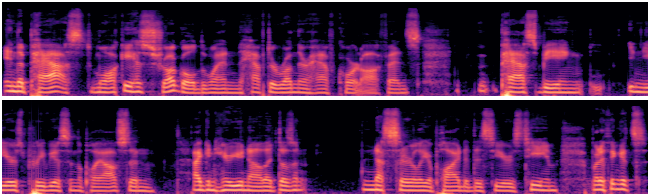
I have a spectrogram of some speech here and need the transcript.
In the past, Milwaukee has struggled when they have to run their half court offense, past being in years previous in the playoffs and I can hear you now. That doesn't necessarily apply to this year's team, but I think it's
